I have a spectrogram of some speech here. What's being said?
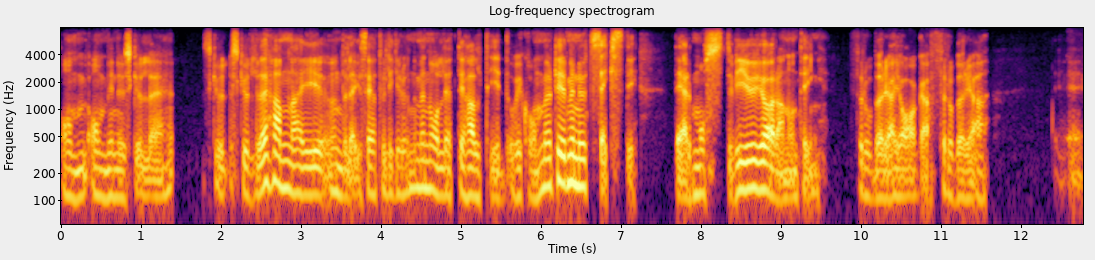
om, om vi nu skulle, skulle, skulle hamna i underläge. Säg att vi ligger under med 0-1 i halvtid och vi kommer till minut 60. Där måste vi ju göra någonting för att börja jaga, för att börja eh,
